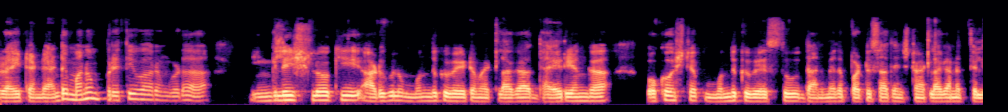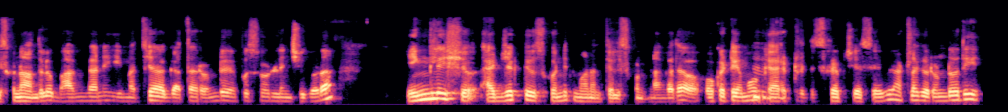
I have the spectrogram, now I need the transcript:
Right అండి అంటే మనం ప్రతి వారం కూడా ఇంగ్లీష్లోకి అడుగులు ముందుకు వేయటం ఎట్లాగా ధైర్యంగా ఒక్కో స్టెప్ ముందుకు వేస్తూ దాని మీద పట్టు సాధించడం ఎట్లాగానే తెలుసుకున్నాం. అందులో భాగంగానే ఈ మధ్య గత రెండు ఎపిసోడ్ల నుంచి కూడా ఇంగ్లీష్ అడ్జెక్టివ్స్ కొన్ని మనం తెలుసుకుంటున్నాం కదా. ఒకటేమో. క్యారెక్టర్ డిస్క్రైబ్ చేసేవి. అట్లాగే రెండోది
